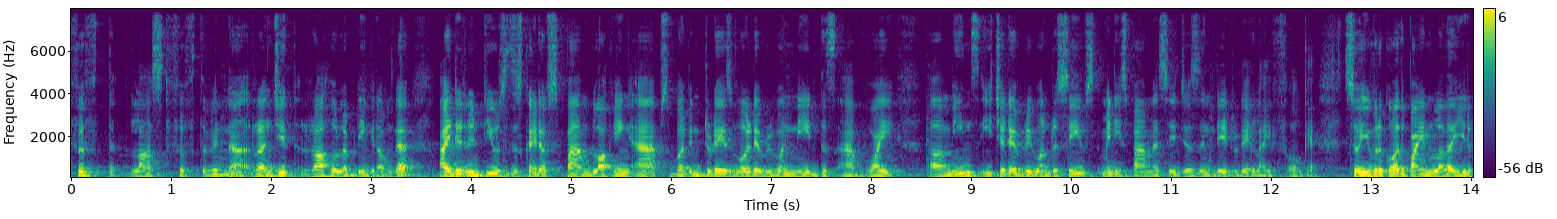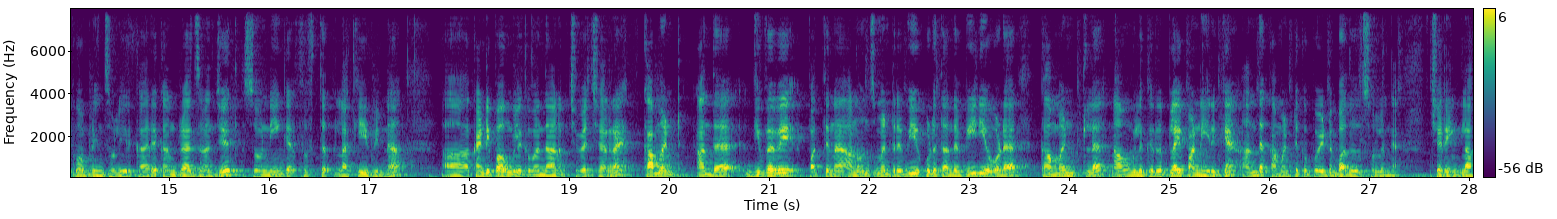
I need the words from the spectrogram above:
fifth last fifth winner Ranjith ராகுல் அப்படிங்கிறவங்க. I didn't use this kind of spam blocking apps but in today's world every one need this app why means each and every one receives many spam messages in day to day life okay so இவருக்கும் அது பயனுள்ளதாக இருக்கும் அப்படின்னு சொல்லியிருக்காரு. கங்க்ராட்ஸ் ரஞ்சித் ஸோ நீங்கள் ஃபிஃப்த் லக்கி வின்னர் கண்டிப்பாக உங்களுக்கு வந்து அனுப்பிச்சி வச்சிடுறேன். கமெண்ட் அந்த கிவ் அவே பற்றின அனௌன்ஸ்மெண்ட் ரிவ்யூ கொடுத்த அந்த வீடியோவோட கமெண்ட்டில் நான் உங்களுக்கு ரிப்ளை பண்ணியிருக்கேன். அந்த கமெண்ட்டுக்கு போயிட்டு பதில் சொல்லுங்கள் சரிங்களா?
